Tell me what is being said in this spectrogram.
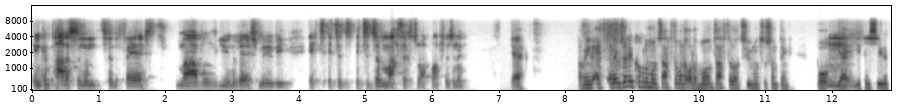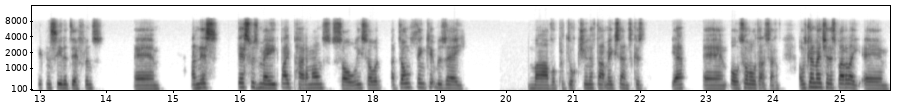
in comparison to the first Marvel Universe movie, it's it's a it's a dramatic drop off, isn't it? Yeah, I mean, it, and it was only a couple of months after one, or a month after, or two months or something. But mm. yeah, you can see that you can see the difference. Um, and this this was made by Paramount solely, so I, I don't think it was a Marvel production, if that makes sense. Because yeah, um, oh, talk about that in a second. I was going to mention this by the way. Um,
